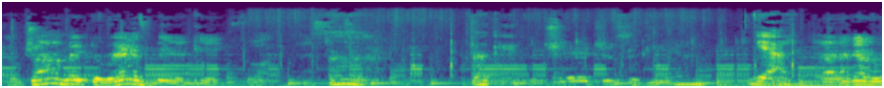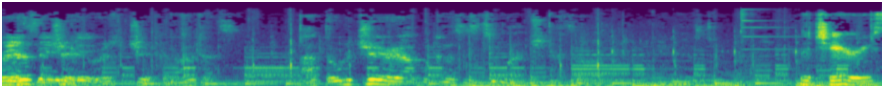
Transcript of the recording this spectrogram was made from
I'm trying to make the raspberry cake. Fuck. That's Ugh. Okay. The cherry juice again. Yeah. Alright, I got a Where's the raspberry cherry? cake. Where's the cherry? Oh, that's- I threw the cherry out because it's too much. That's all. The cherries.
